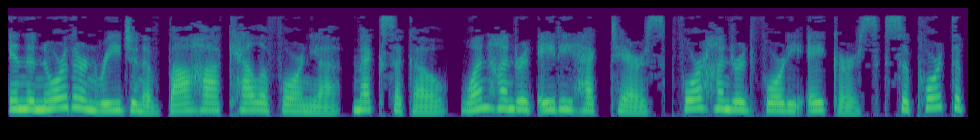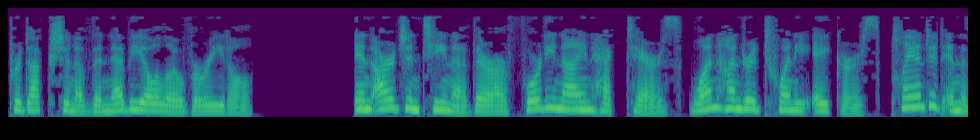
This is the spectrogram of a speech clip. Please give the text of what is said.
In the northern region of Baja California, Mexico, 180 hectares 440 acres support the production of the Nebbiolo varietal. In Argentina there are 49 hectares 120 acres planted in the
